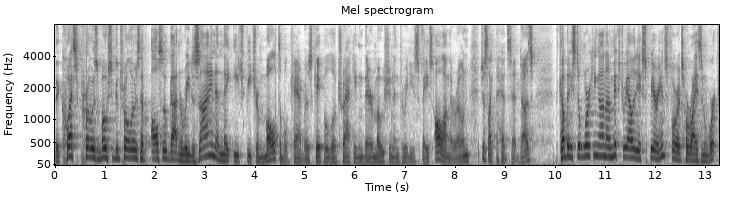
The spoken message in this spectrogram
The Quest Pro's motion controllers have also gotten a redesign, and they each feature multiple cameras capable of tracking their motion in 3D space all on their own, just like the headset does. The company's still working on a mixed reality experience for its Horizon Work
